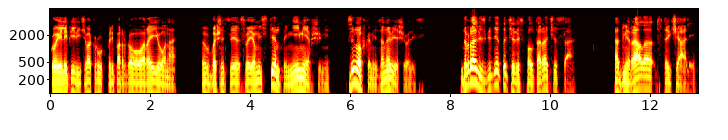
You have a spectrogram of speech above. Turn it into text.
кои лепились вокруг припортового района, в большинстве своем и стенты не имевшими, циновками занавешивались. Добрались где-то через полтора часа. Адмирала встречали.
